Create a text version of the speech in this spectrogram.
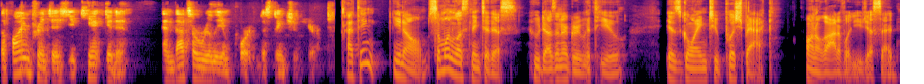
The fine print is you can't get in. And that's a really important distinction here. I think, you know, someone listening to this who doesn't agree with you is going to push back on a lot of what you just said.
